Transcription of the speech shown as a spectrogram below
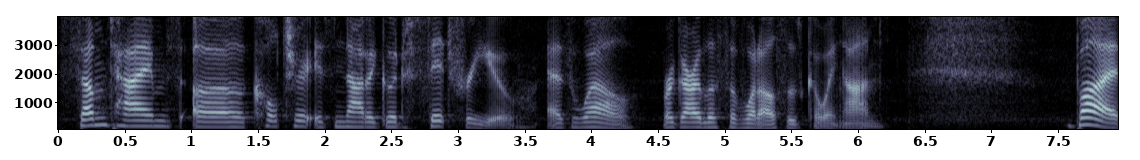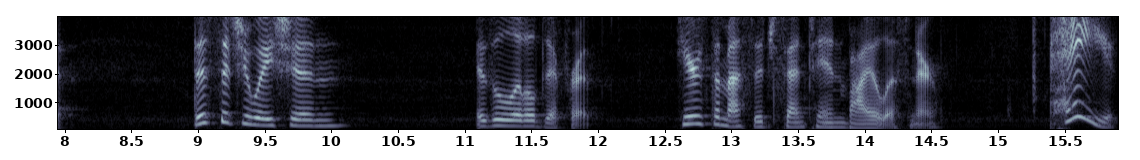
sometimes a culture is not a good fit for you as well, regardless of what else is going on. But this situation is a little different. Here's the message sent in by a listener. Hey,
